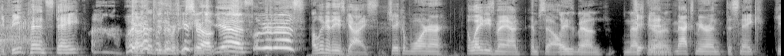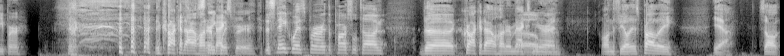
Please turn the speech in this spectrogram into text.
they beat Penn State. Wait, How I gotta put the this Ricky picture Stanton up. picture? Yes, look at this. Oh, look at these guys. Jacob Warner, the ladies' man himself. Ladies man, Max J- and Max Murin, the snake keeper. The, the crocodile hunter. Snake Max, Whisperer. The snake whisperer, the parseltongue, the crocodile hunter, Max Oh, Murin man. on the field. It's probably, yeah. So it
